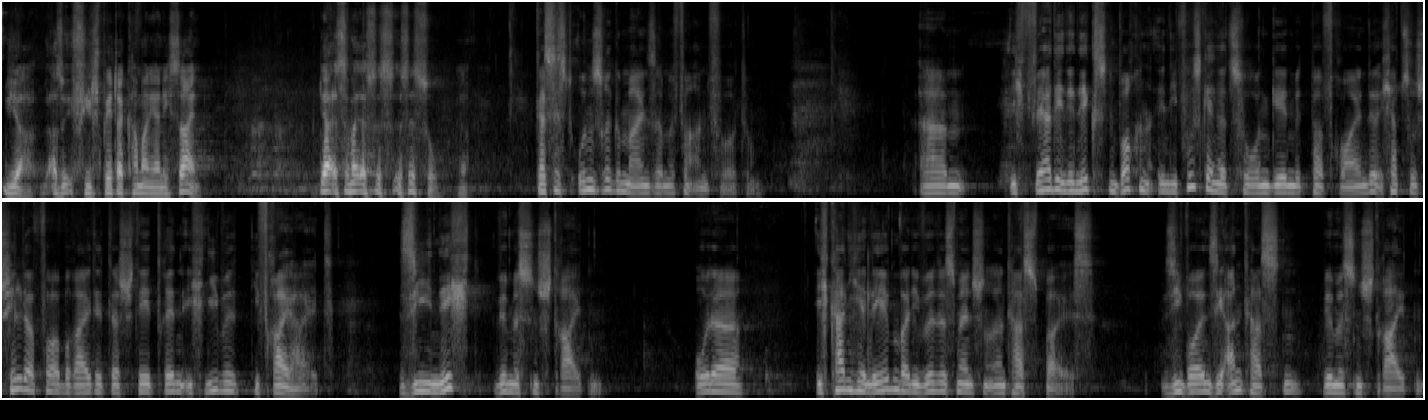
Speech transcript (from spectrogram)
Ja, also viel später kann man ja nicht sein. Ja, es, es, ist, es ist so. Ja. Das ist unsere gemeinsame Verantwortung. Ähm, ich werde in den nächsten Wochen in die Fußgängerzonen gehen mit ein paar Freunden. Ich habe so Schilder vorbereitet, da steht drin, ich liebe die Freiheit. Sie nicht, wir müssen streiten. Oder ich kann hier leben, weil die Würde des Menschen unantastbar ist. Sie wollen sie antasten, wir müssen streiten.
